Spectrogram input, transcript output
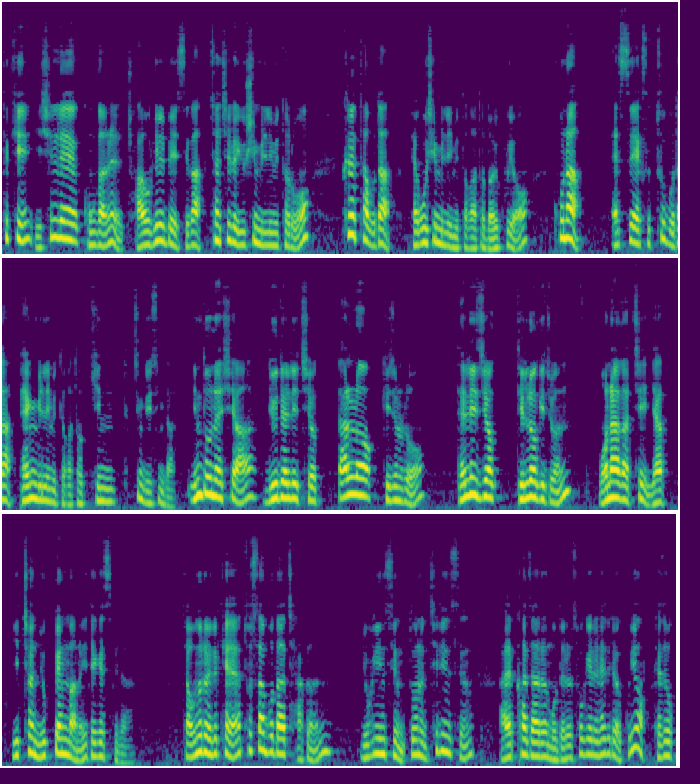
특히 이 실내 공간을 좌우 휠 베이스가 1760mm로 크레타보다 150mm가 더 넓고요. 코나 SX2보다 100mm가 더 긴 특징도 있습니다. 인도네시아 뉴델리 지역 달러 기준으로 델리 지역 딜러 기준 원화 가치 약 2,600만 원이 되겠습니다. 자, 오늘은 이렇게 투싼보다 작은 6인승 또는 7인승 알카자르 모델을 소개를 해드렸고요. 계속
